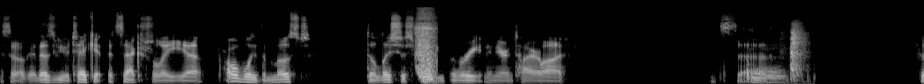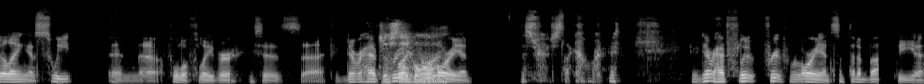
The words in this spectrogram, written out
so, okay, those of you who take it, it's actually uh, probably the most delicious fruit you've ever eaten in your entire life. It's uh, Mm, filling and sweet and uh, full of flavor. He says, uh, if you've never had Just fruit like from Orin. Lorien, that's right, just like Orin. if you've never had fruit, fruit from Lorien, something about the uh,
